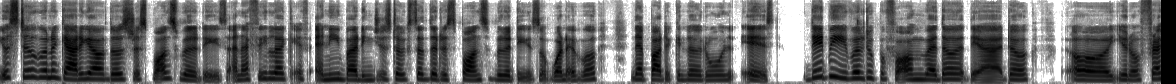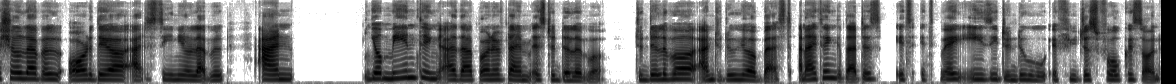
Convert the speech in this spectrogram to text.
you're still going to carry out those responsibilities. And I feel like if anybody just accept the responsibilities of whatever their particular role is, they'd be able to perform whether they're at a uh, you know fresher level or they are at a senior level. And your main thing at that point of time is to deliver to deliver and to do your best and i think that is it's it's very easy to do if you just focus on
